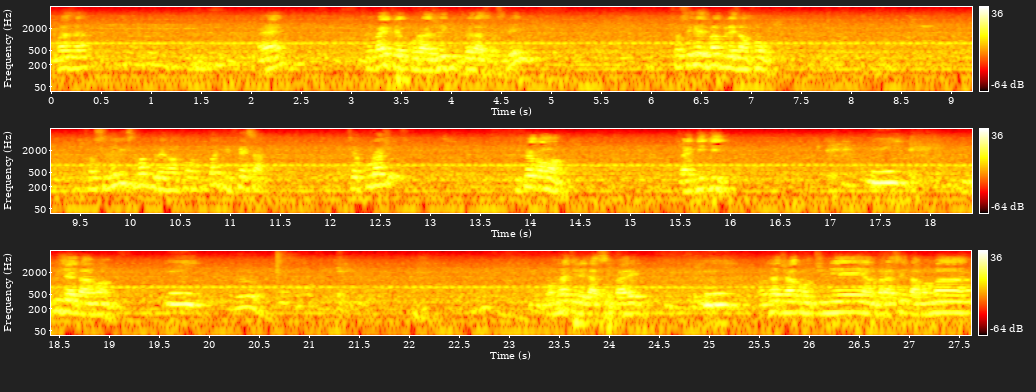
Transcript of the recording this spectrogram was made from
C'est pas ça? Hein? C'est pas être courageux qui fait la sorcellerie. Sorcellerie, c'est pas pour les enfants. Sorcellerie, c'est pas pour les enfants. Toi qui fais ça. C'est courageux. Tu fais comment? La guigui. Oui. Tu avec ta maman. Oui. Comme ça, tu les as séparés. Oui. Comme ça, tu vas continuer à embrasser ta maman.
